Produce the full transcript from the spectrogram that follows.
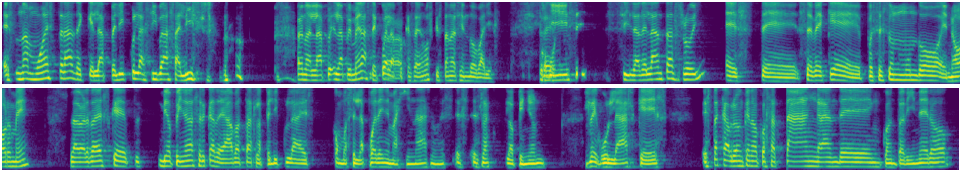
Es una muestra de que la película sí va a salir, ¿no? Bueno, la, la primera secuela, Claro. porque sabemos que están haciendo varias. Tres. Y si, si la adelantas, Rui, este se ve que pues es un mundo enorme. La verdad es que pues, mi opinión acerca de Avatar, la película, es como se la pueden imaginar, ¿no? Es, es, es la, la opinión regular que es esta cabrón que una cosa tan grande en cuanto a dinero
